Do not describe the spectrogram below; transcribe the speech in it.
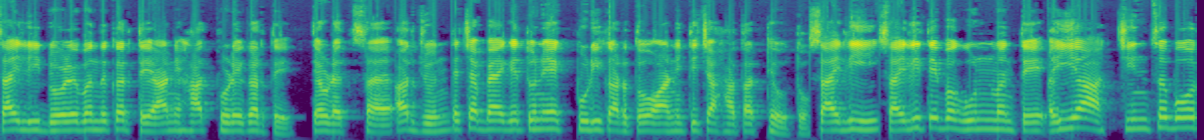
सायली डोळे बंद करते आणि हात पुढे करते. तेवढ्यात साय- अर्जुन त्याच्या बॅगेतून एक पुडी काढतो आणि तिच्या हातात ठेवतो. सायली सायली ते बघून म्हणते अय्या चिंच बोर.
